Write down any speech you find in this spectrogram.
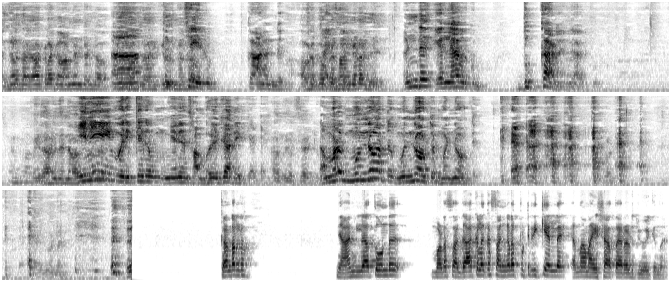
നിങ്ങൾ സഖാക്കളെ കാണുന്നുണ്ടല്ലോ? തീർച്ചയായും കാണുന്നുണ്ട്. അവർക്കൊക്കെ സങ്കടമല്ലേ? ഉണ്ട്. എല്ലാവർക്കും ദുഃഖാണ് എല്ലാവർക്കും. ഇനി ഒരിക്കലും ഇങ്ങനെ സംഭവിക്കാതിരിക്കട്ടെ. നമ്മൾ മുന്നോട്ട് മുന്നോട്ട് മുന്നോട്ട്. കണ്ടല്ലോ? ഞാനില്ലാത്തതുകൊണ്ട് നമ്മുടെ സഖാക്കളൊക്കെ സങ്കടപ്പെട്ടിരിക്കുകയല്ലേ എന്നാണ് ഐഷാത്താരോട് ചോദിക്കുന്നത്.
